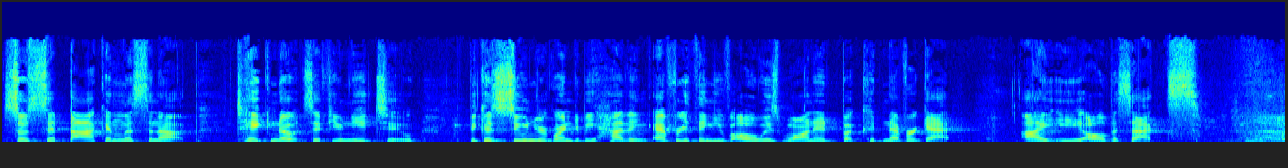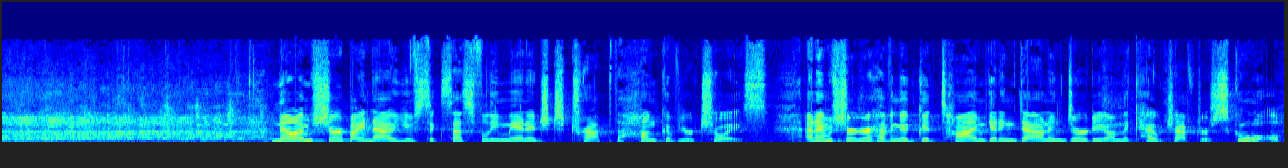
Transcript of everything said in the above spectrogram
So sit back and listen up. Take notes if you need to, because soon you're going to be having everything you've always wanted but could never get, i.e., all the sex. now, I'm sure by now you've successfully managed to trap the hunk of your choice, and I'm sure you're having a good time getting down and dirty on the couch after school.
